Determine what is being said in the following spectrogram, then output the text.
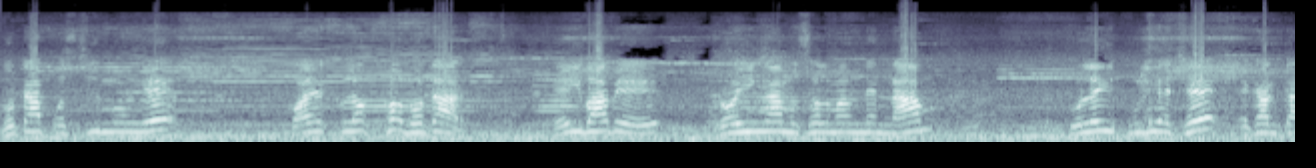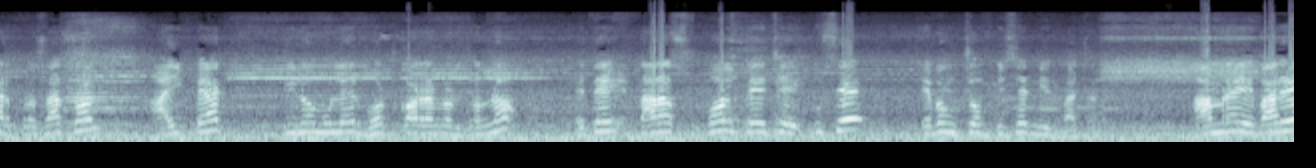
গোটা পশ্চিমবঙ্গে কয়েক লক্ষ ভোটার। এইভাবে রোহিঙ্গা মুসলমানদের নাম তুলেই তুলিয়েছে এখানকার প্রশাসন, আইপ্যাক তৃণমূলের ভোট করানোর জন্য। এতে তারা সুফল পেয়েছে একুশে এবং চব্বিশের নির্বাচনে। আমরা এবারে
